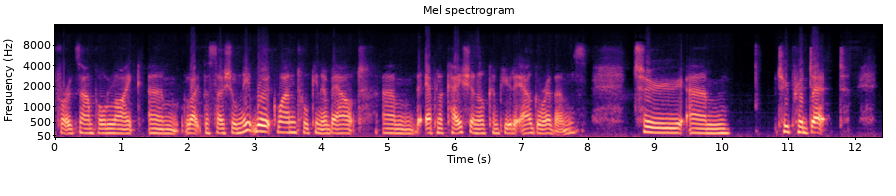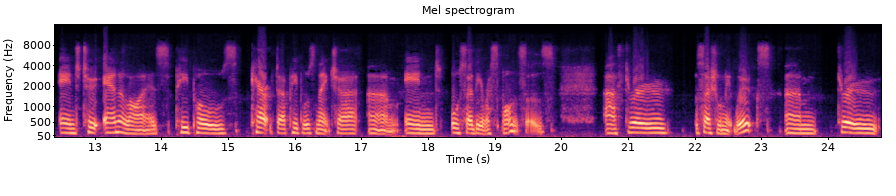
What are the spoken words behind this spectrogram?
for example, like um, like the social network one, talking about um, the application of computer algorithms to um, to predict and to analyze people's character, people's nature, um, and also their responses uh, through social networks, um, through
